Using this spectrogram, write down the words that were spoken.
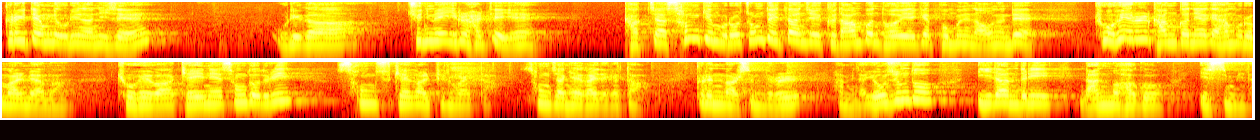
그렇기 때문에 우리는 이제 우리가 주님의 일을 할 때에 각자 섬김으로 좀더 있다 이제 그 다음번 더 얘기 본문에 나오는데 교회를 강건하게 함으로 말미암아 교회와 개인의 성도들이 성숙해 갈 필요가 있다. 성장해 가야 되겠다. 그런 말씀들을 합니다. 요즘도 이단들이 난무하고 있습니다.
